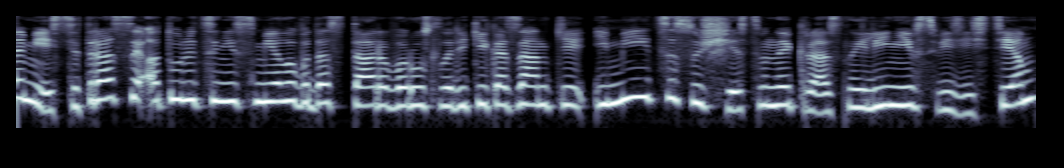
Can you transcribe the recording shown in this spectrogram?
На месте трассы от улицы Несмелого до старого русла реки Казанки имеется существенные красные линии в связи с тем,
